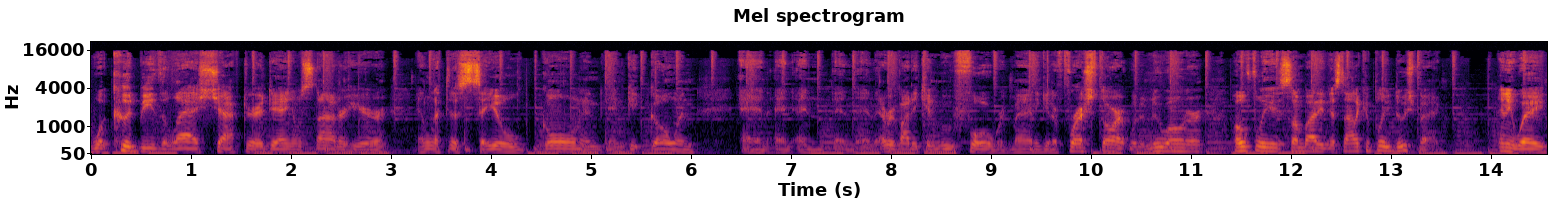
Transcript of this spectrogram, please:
what could be the last chapter of Daniel Snyder here and let this sale go on and, and get going and, and, and, and, and everybody can move forward, man, and get a fresh start with a new owner. Hopefully, it's somebody that's not a complete douchebag. Anyway,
